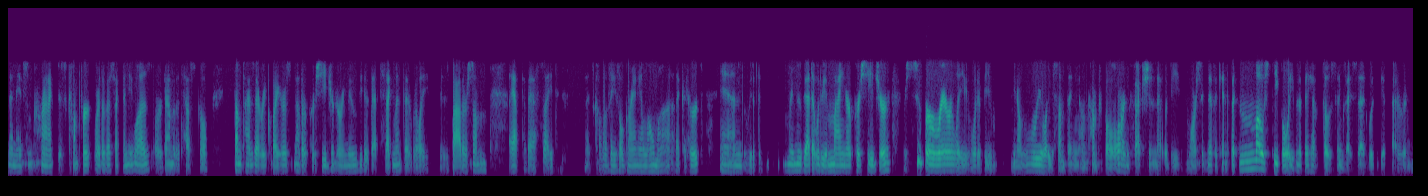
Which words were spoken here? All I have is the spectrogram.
Then they have some chronic discomfort where the vasectomy was or down to the testicle. Sometimes that requires another procedure to remove either that segment that really is bothersome at the vas site it's called a vasogranuloma that could hurt, and we'd have to remove that. That would be a minor procedure. Super rarely would it be, you know, really something uncomfortable or infection that would be more significant. But most people, even if they have those things I said, would get better in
